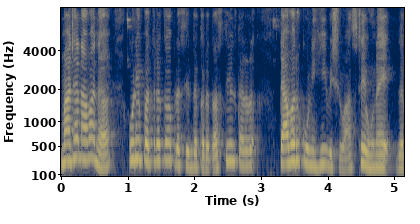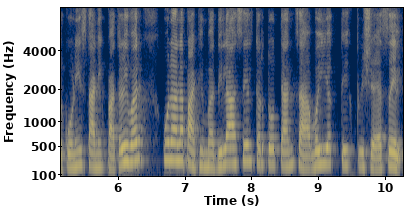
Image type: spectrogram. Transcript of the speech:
माझ्या नावानं कुणी पत्रकं प्रसिद्ध करत असतील तर त्यावर कुणीही विश्वास ठेवू नये. जर कोणी स्थानिक पातळीवर कुणाला पाठिंबा दिला असेल तर तो त्यांचा वैयक्तिक विषय असेल.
